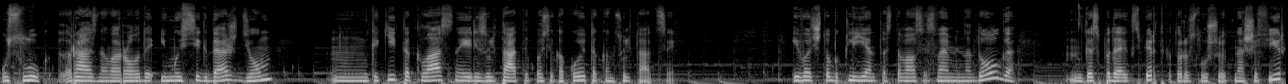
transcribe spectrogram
услуг разного рода, и мы всегда ждем какие-то классные результаты после какой-то консультации. И вот чтобы клиент оставался с вами надолго – господа эксперты, которые слушают наш эфир,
